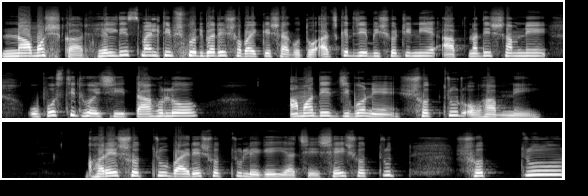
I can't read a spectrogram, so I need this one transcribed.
নমস্কার। হেলদি স্মাইল টিপস পরিবারের সবাইকে স্বাগত। আজকের যে বিষয়টি নিয়ে আপনাদের সামনে উপস্থিত হয়েছি তা হলো আমাদের জীবনে শত্রুর অভাব নেই। ঘরের শত্রু, বাইরের শত্রু লেগেই আছে। সেই শত্রু, শত্রুর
